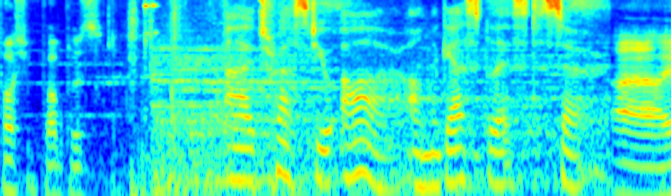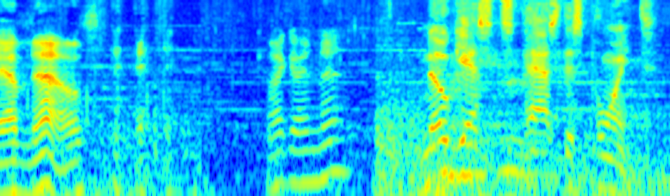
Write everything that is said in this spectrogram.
posh and pompous. I trust you are on the guest list, sir. Uh, I am now. Can I go in there? No guests past this point.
